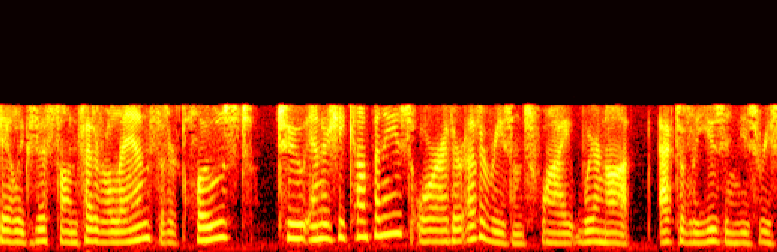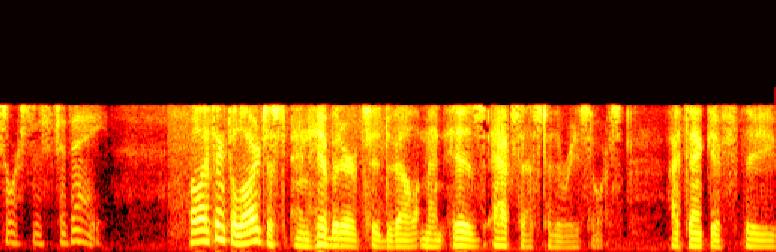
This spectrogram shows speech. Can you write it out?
shale exists on federal lands that are closed to energy companies, or are there other reasons why we're not actively using these resources today? Well, I think the largest inhibitor to development is access to the resource. I think if the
